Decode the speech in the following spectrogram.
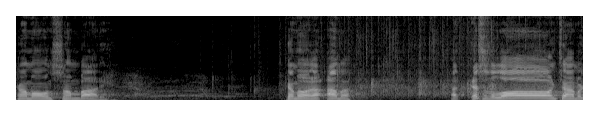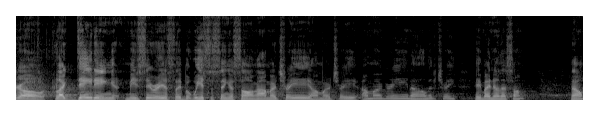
Come on, somebody. Come on, I, am a. I, this is a long time ago, like dating me seriously, but we used to sing a song I'm a tree, I'm a tree, I'm a green olive tree. Anybody know that song? No?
